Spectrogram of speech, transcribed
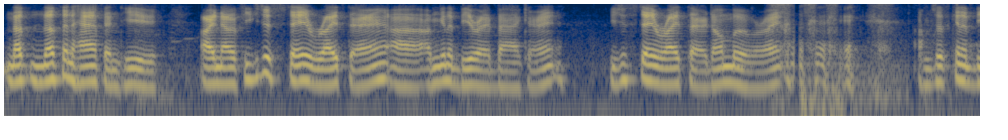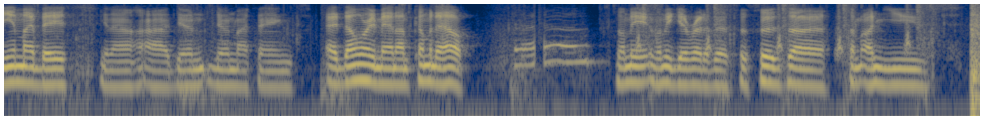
no, nothing happened here. All right, now if you could just stay right there, uh, I'm gonna be right back. All right, you just stay right there. Don't move. All right. I'm just gonna be in my base, you know, uh, doing doing my things. Hey, don't worry, man. I'm coming to help. So let me let me get rid of this. This was uh, some unused.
